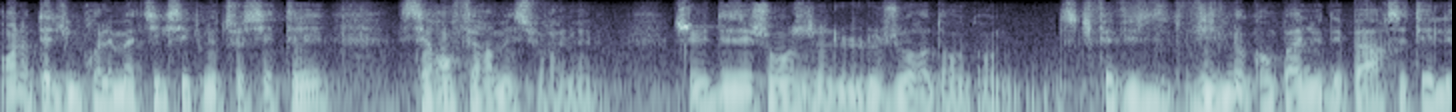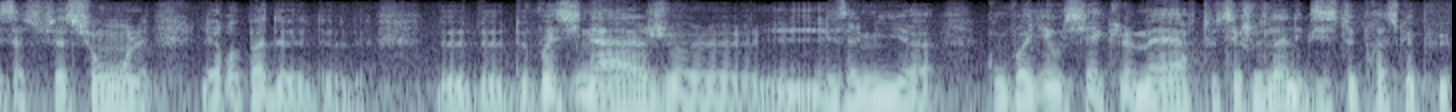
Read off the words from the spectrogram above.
on a peut-être une problématique, c'est que notre société s'est renfermée sur elle-même. J'ai eu des échanges le jour dans, ce qui fait vivre nos campagnes au départ, c'était les associations, les, repas de, de, voisinage, euh, les amis euh, qu'on voyait aussi avec le maire, toutes ces choses-là n'existent presque plus.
